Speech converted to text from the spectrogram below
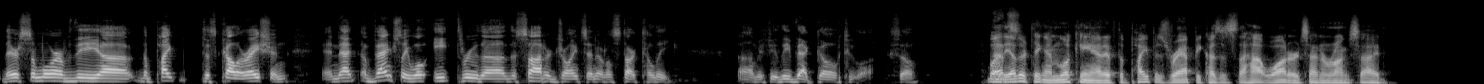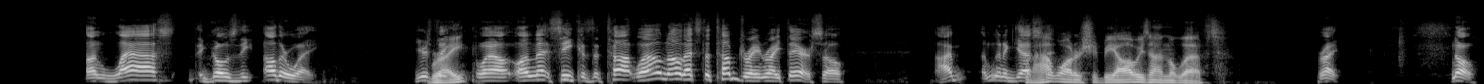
There's some more of the uh, the pipe discoloration, and that eventually will eat through the the solder joints, and it'll start to leak um, if you leave that go too long. So Well, the other thing I'm looking at, if the pipe is wrapped because it's the hot water, it's on the wrong side. Unless it goes the other way, you're Right. well, on that see, because the tub. Well, no, that's the tub drain right there. So I'm I'm going to guess the hot that- water should be always on the left. right. No,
